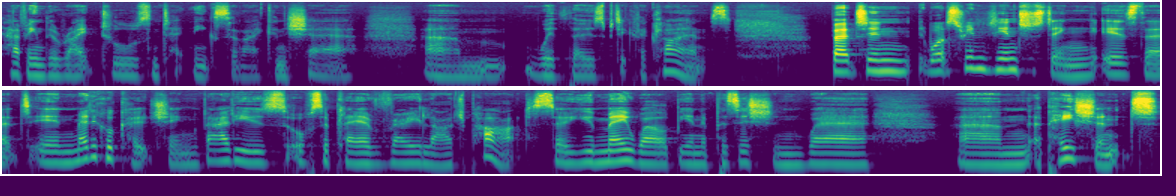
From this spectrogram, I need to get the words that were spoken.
having the right tools and techniques that I can share um, with those particular clients. But in what's really interesting is that in medical coaching, values also play a very large part. So you may well be in a position where um, a patient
